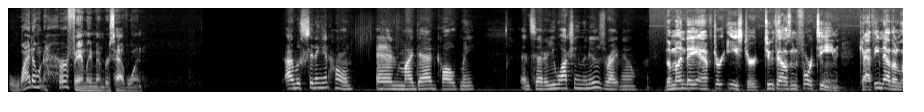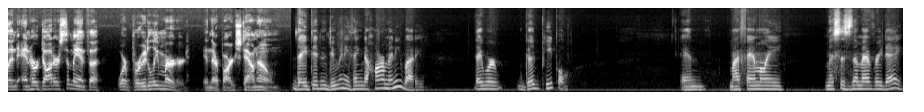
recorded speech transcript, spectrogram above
why don't her family members have one? I was sitting at home and my dad called me and said, Are you watching the news right now? The Monday after Easter 2014, Kathy Netherland and her daughter Samantha were brutally murdered in their Bardstown home. They didn't do anything to harm anybody, they were good people. And my family misses them every day.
